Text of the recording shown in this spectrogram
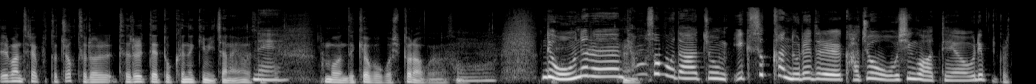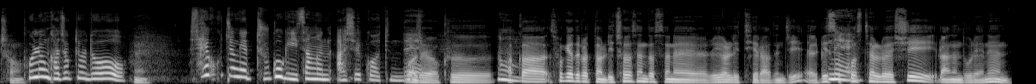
1번 트랙부터 쭉 들을 들을 때 또 그 느낌이 있잖아요. 그래서 네. 한번 느껴보고 싶더라고요. 그래서 어. 근데 오늘은 음. 평소보다 좀 익숙한 노래들을 가져오신 것 같아요. 우리 그렇죠. 볼륨 가족들도 네. 세 곡 중에 두 곡 이상은 아실 것 같은데. 맞아요. 그 어. 아까 소개드렸던 리처드 샌더슨의 Reality라든지 엘비스 네. 코스텔로의 She라는 노래는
